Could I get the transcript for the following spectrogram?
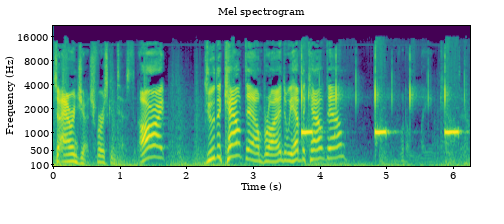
So Aaron Judge, first contestant. All right, do the countdown, Brian. Do we have the countdown? What a lame countdown.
